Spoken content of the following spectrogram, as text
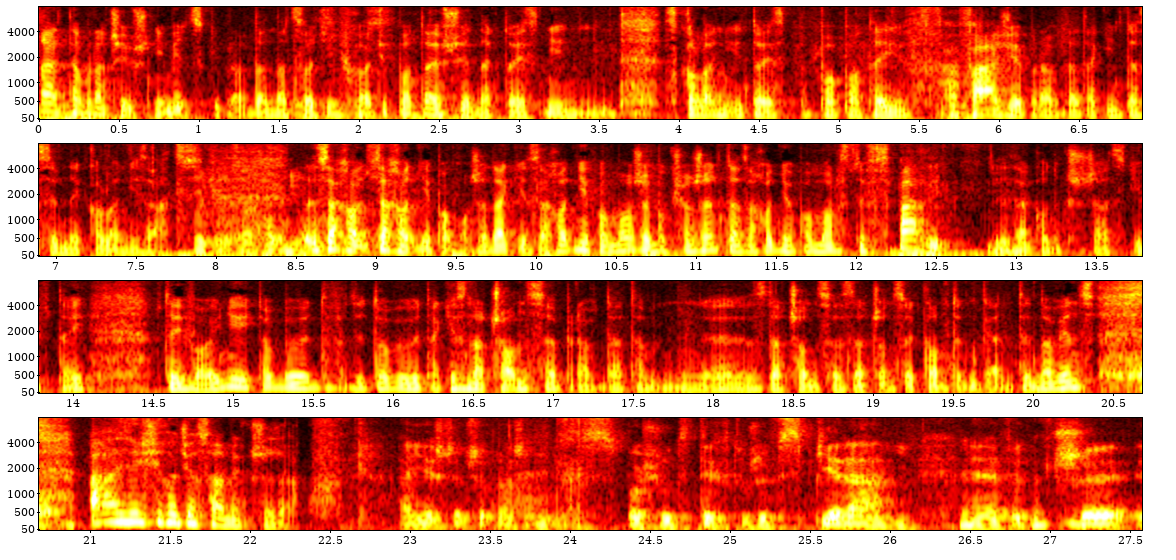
ale tam raczej już niemiecki, prawda, na co dzień wchodzi, bo to już jednak to jest, nie, nie, z kolonii, to jest po, po, tej fa- fazie, prawda, tak intensywnej kolonizacji. Chodzi o zachodnią. Zachod, zachodnie Pomorze, tak jest, zachodnie Pomorze, bo książęta zachodniopomorscy wsparli zakon krzyżacki w tej, w tej wojnie i to były, to były takie znaczące, prawda, tam e, znaczące, znaczące kontyngenty. No więc, a jeśli chodzi o samych krzyżaków, A jeszcze, przepraszam, spośród tych, którzy wspierali, e, czy e,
